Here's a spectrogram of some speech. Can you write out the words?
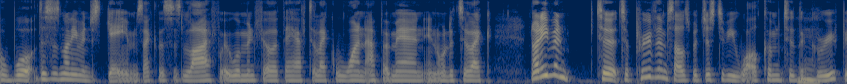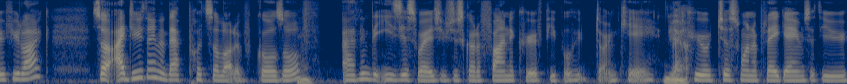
a war. This is not even just games. Like this is life where women feel that they have to like one up a man in order to like not even to to prove themselves, but just to be welcome to the mm. group, if you like. So I do think that that puts a lot of girls off. Mm. I think the easiest way is you've just got to find a crew of people who don't care, yeah. like who just want to play games with you,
